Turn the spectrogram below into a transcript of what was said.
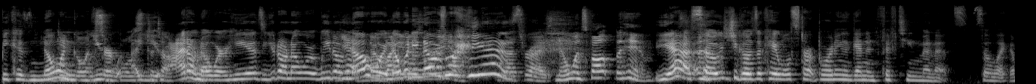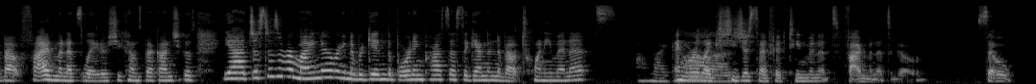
Because no You one didn't go in you, circles to you- talk I don't know where he is. You don't know where we don't Yeah, know where nobody knows where he is. That's right. No one's fault but him. Yeah, so she goes, okay, we'll start boarding again in 15 minutes. So like about five minutes later, she comes back on. She goes, "Yeah, just as a reminder, we're going to begin the boarding process again in about twenty minutes." Oh my god. And we're like, "She just said fifteen minutes, five minutes ago." So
